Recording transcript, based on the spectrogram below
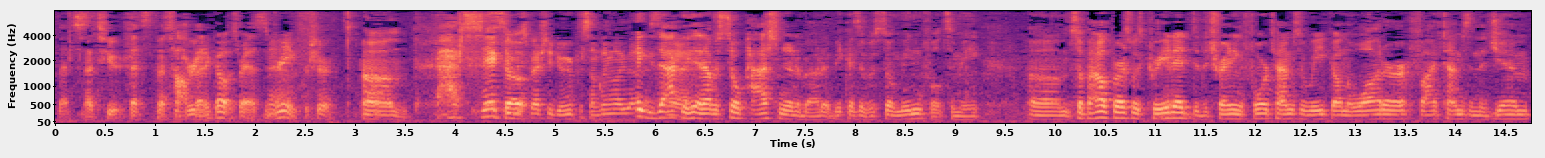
that's Mm-hmm. That's huge. That's the That's top that it goes, right? That's the Yeah, dream for sure. Um, That's sick, so- especially doing it for something like that. Exactly, Yeah. and I was so passionate about it because it was so meaningful to me. Um, so Paddle Burst was created, did the training four times a week on the water, five times in the gym,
